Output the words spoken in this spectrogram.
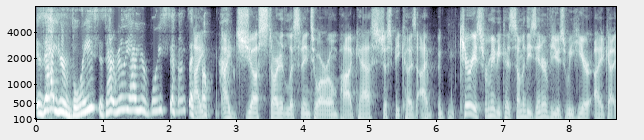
is that your voice is that really how your voice sounds Like, I, oh, I just started listening to our own podcast just because I'm curious for me because some of these interviews we hear I got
